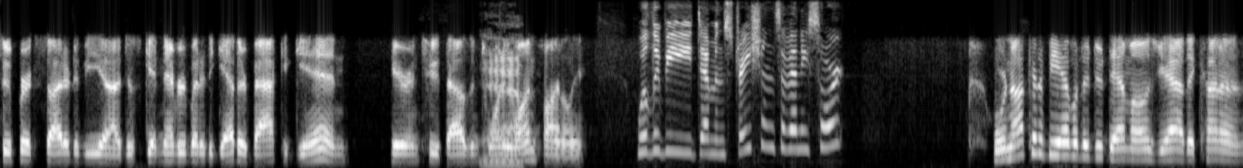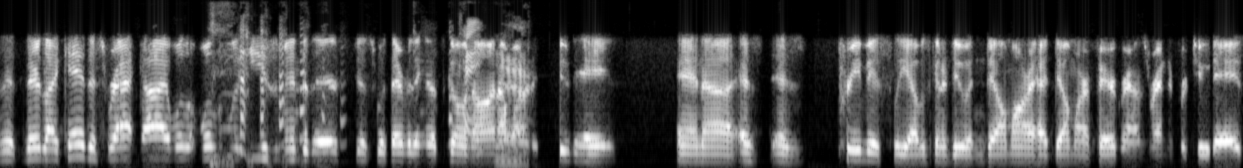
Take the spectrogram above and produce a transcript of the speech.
super excited to be uh, just getting everybody together back again here in 2021. Finally, Will there be demonstrations of any sort? we're not going to be able to do demos. Yeah, they kind of they're like, hey, this rat guy, we'll we'll, we'll ease him into this just with everything that's going Okay. on. I wanted it two days, and uh, as as previously I was going to do it in Del Mar. I had Del Mar Fairgrounds rented for two days,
